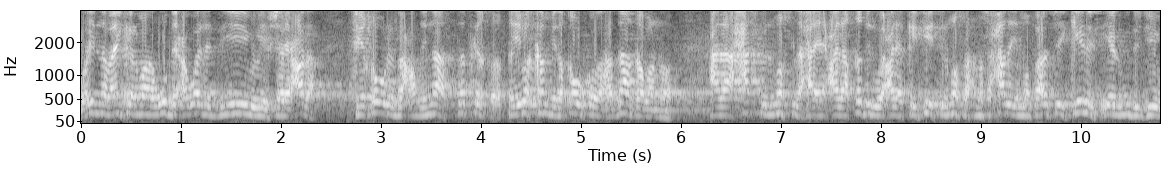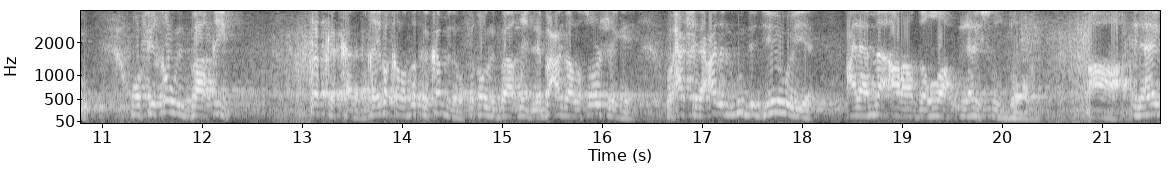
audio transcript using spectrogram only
wainamaa in kalema wudica waa la diiyey weye shareecada fii qowli bacdi innaas dadka qaybo ka mida qowlkooda haddaan qabanno calaa xasbi lmaslaxa ay calaa qadri wa calaa kayfiyati lmaslax maslaxada iyo manfacadu siday keenaysa ayaa lagu dejiyo wa fii qowli baaqiin dadka kale qaybo kaloo dadka ka mid fi qowli baaqiin lebacdi baa la soo sheegay waxaa shareecada lagu dejiyey weeye calaa maa araada allah ilaahay siduu doonay. Ilaahay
